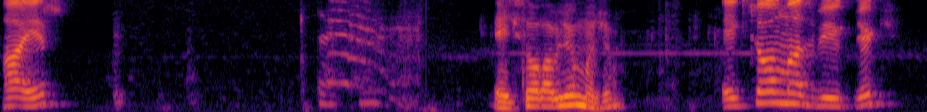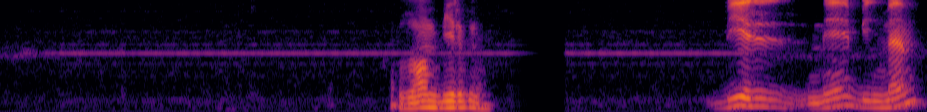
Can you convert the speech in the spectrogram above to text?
Hayır. Bir. Eksi olabiliyor mu hocam? Eksi olmaz büyüklük. O zaman 1 mi? 1 mi bilmem.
